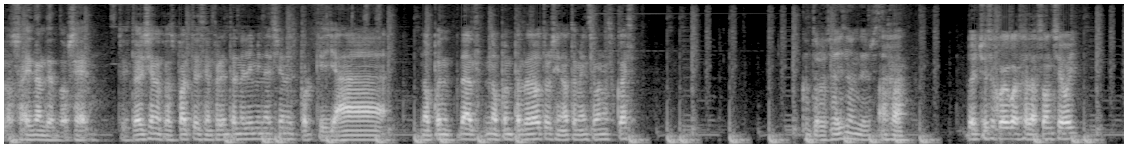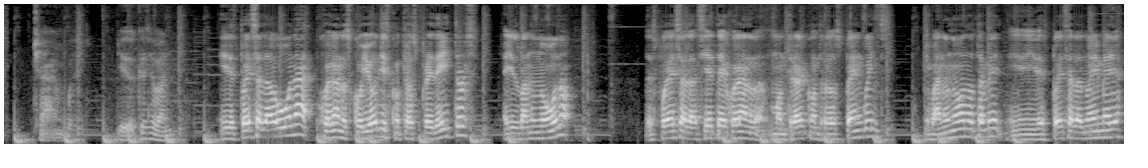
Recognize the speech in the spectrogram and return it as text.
Los Islanders 2-0. Si estoy diciendo que los Panthers se enfrentan a eliminaciones porque ya no pueden dar, no pueden perder otro, sino también se van a su casa. Contra los Islanders. Ajá. De hecho, ese juego es a las 11 hoy. Changos. Yo digo que se van. Y después a la 1 juegan los Coyotes contra los Predators. Ellos van 1-1. Después a las 7 juegan Montreal contra los Penguins. Y van 1-1 también. Y después a las 9 y media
